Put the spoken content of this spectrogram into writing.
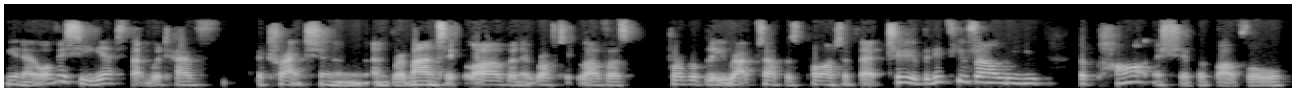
you know, obviously, yes, that would have attraction and, and romantic love and erotic love as probably wrapped up as part of that too. But if you value the partnership above all,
